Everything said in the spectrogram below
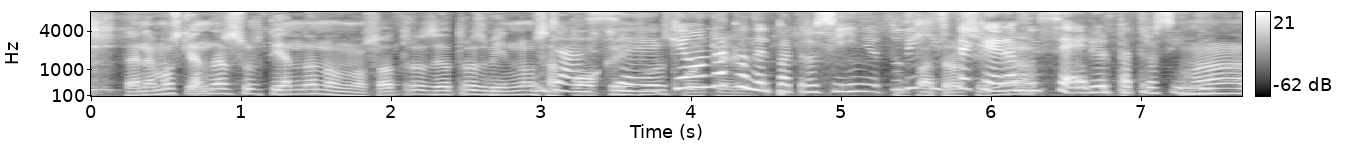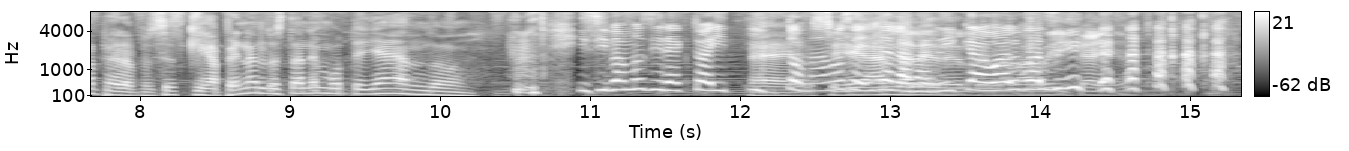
Tenemos que andar surtiéndonos nosotros de otros vinos Ya sé. apócrifos. ¿Qué onda con el patrocinio? Tú dijiste que era muy serio el patrocinio. No, pero pues es que apenas lo están embotellando. Y si vamos directo ahí y Eh, tomamos sí, ahí de la barrica de o algo así. ya.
